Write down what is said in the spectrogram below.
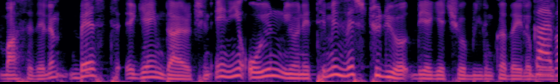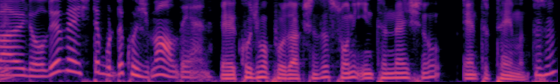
bahsedelim. Best Game Direction en iyi oyun yönetimi ve stüdyo diye geçiyor bildiğim kadarıyla Galiba ödül. öyle oluyor ve işte burada Kojima aldı yani. Ee, Kojima Productions'da Sony International Entertainment. Hı hı.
